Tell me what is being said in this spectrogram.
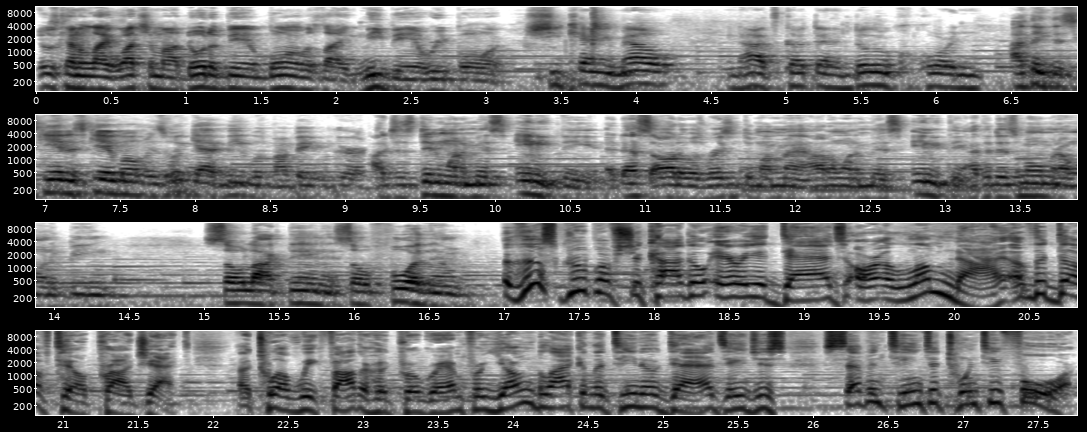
It was kind of like watching my daughter being born was like me being reborn. she came out and I had to cut that umbilical cord and I think the skin to skin moment is what got me with my baby girl. I just didn't want to miss anything. That's all that was racing through my mind. I don't want to miss anything. After this moment, I want to be so locked in and so for them. This group of Chicago area dads are alumni of the Dovetail Project, a 12 week fatherhood program for young black and Latino dads ages 17 to 24.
